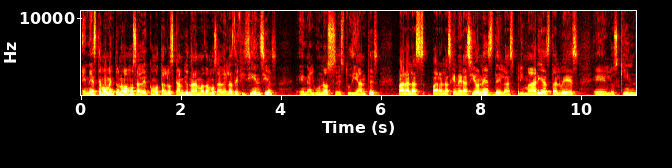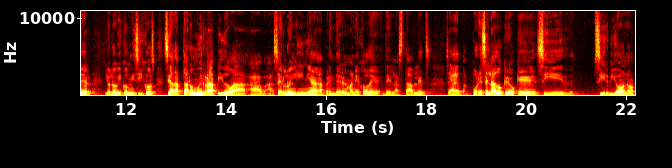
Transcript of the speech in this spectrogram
en este momento no vamos a ver como tal los cambios, nada más vamos a ver las deficiencias en algunos estudiantes para las, para las generaciones de las primarias, tal vez, eh, los kinder, yo lo vi con mis hijos, se adaptaron muy rápido a, hacerlo en línea, aprender el manejo de, las tablets. O sea, por ese lado creo que sí sirvió, ¿no?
